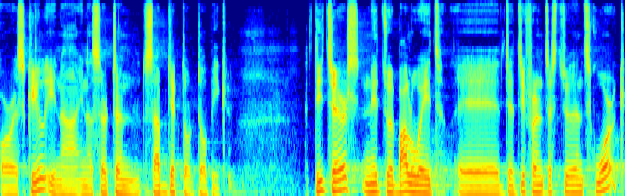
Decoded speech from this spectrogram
or a skill in a, in a certain subject or topic. Teachers need to evaluate uh, the different students' work,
